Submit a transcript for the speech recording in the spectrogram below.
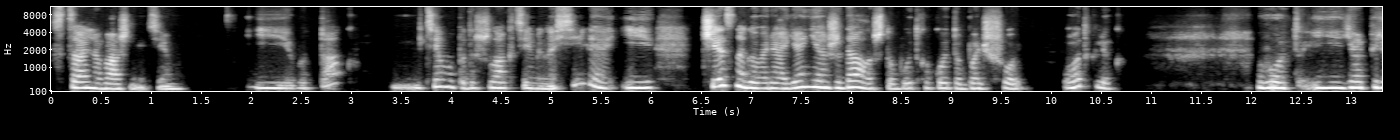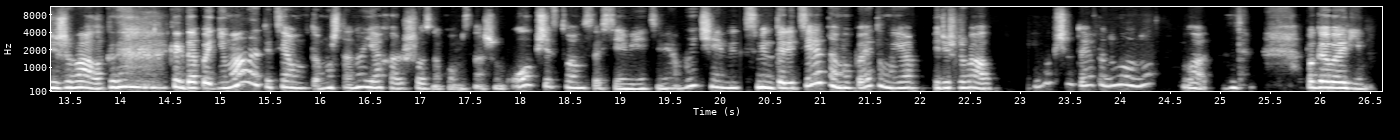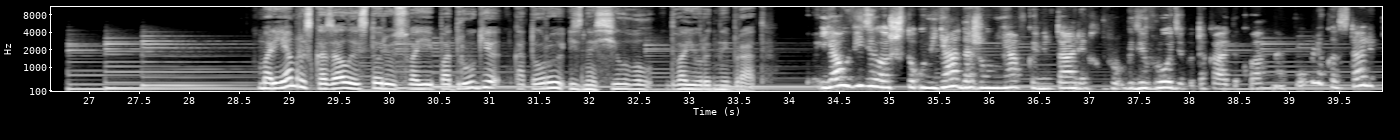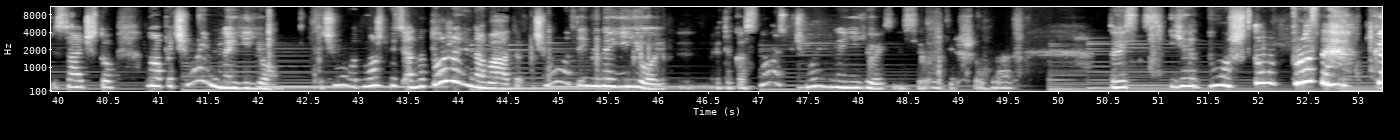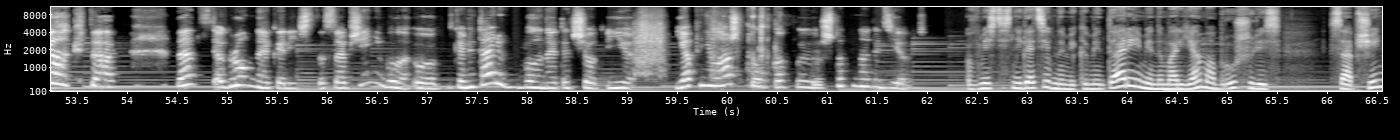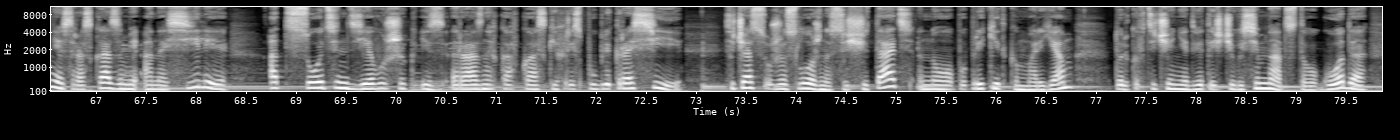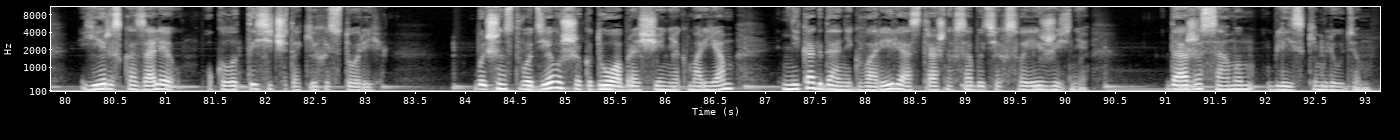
социально важные темы. И вот так тема подошла к теме насилия, и, честно говоря, я не ожидала, что будет какой-то большой отклик. Вот, и я переживала, когда, когда поднимала эту тему, потому что, ну, я хорошо знакома с нашим обществом, со всеми этими обычаями, с менталитетом, и поэтому я переживала. И, в общем-то, я подумала, ну, ладно, поговорим. Марьям рассказала историю своей подруги, которую изнасиловал двоюродный брат. Я увидела, что у меня, даже у меня в комментариях, где вроде бы такая адекватная публика, стали писать, что ну а почему именно ее? Почему вот, может быть, она тоже виновата? Почему вот именно ее это коснулось? Почему именно ее изнасиловать решил брат? То есть я думала, что просто как так? Да, огромное количество сообщений было, э, комментариев было на этот счет, и я поняла, что как бы что-то надо делать. Вместе с негативными комментариями на Марьям обрушились сообщения с рассказами о насилии от сотен девушек из разных кавказских республик России. Сейчас уже сложно сосчитать, но по прикидкам Марьям только в течение 2018 года ей рассказали около тысячи таких историй. Большинство девушек до обращения к Марьям никогда не говорили о страшных событиях своей жизни, даже самым близким людям.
